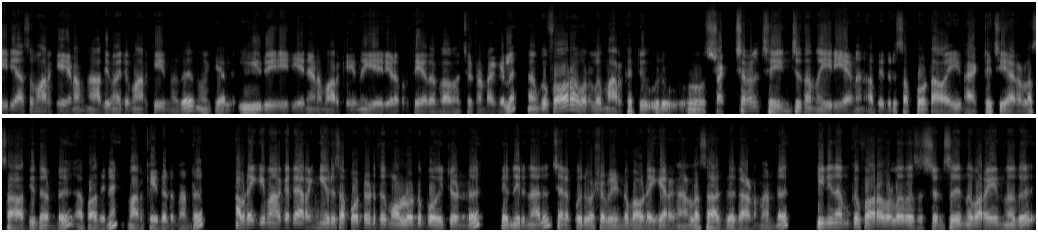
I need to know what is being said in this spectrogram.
ഏരിയാസ് മാർക്ക് ചെയ്യണം. ആദ്യമായിട്ട് മാർക്ക് ചെയ്യുന്നത് നോക്കിയാൽ ഈ ഒരു ഏരിയനെയാണ് മാർക്ക് ചെയ്യുന്നത്. ഈ ഏരിയയുടെ പ്രത്യേകത എന്താണെന്ന് വെച്ചിട്ടുണ്ടെങ്കിൽ നമുക്ക് ഫോർ അവറിൽ മാർക്കറ്റ് ഒരു സ്ട്രക്ചറൽ ചേഞ്ച് തന്ന ഏരിയയാണ് അപ്പൊ ഇതൊരു സപ്പോർട്ടായി ആക്ട് ചെയ്യാനുള്ള സാധ്യത ഉണ്ട് അപ്പൊ അതിനെ മാർക്ക് ചെയ്തിടുന്നുണ്ട്. അവിടേക്ക് മാർക്കറ്റ് ഇറങ്ങി ഒരു സപ്പോർട്ട് എടുത്ത് മുകളിലോട്ട് പോയിട്ടുണ്ട്. എന്നിരുന്നാലും ചിലപ്പോൾ ഒരുപക്ഷെ വീണ്ടും അവിടേക്ക് ഇറങ്ങാനുള്ള സാധ്യത കാണുന്നുണ്ട്. ഇനി നമുക്ക് ഫോർ അവറിൽ റെസിസ്റ്റൻസ് എന്ന് പറയുന്നത്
